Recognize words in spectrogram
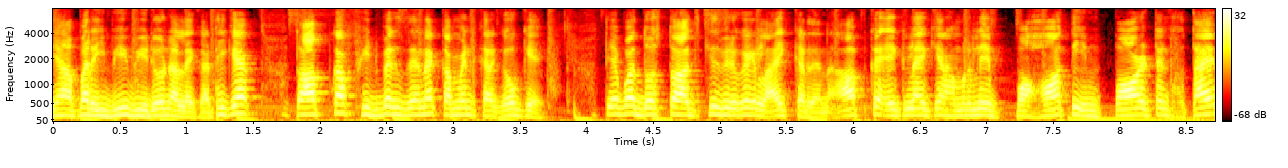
यहाँ पर रिव्यू वीडियो ना लेगा ठीक है? तो आपका फीडबैक देना कमेंट करके ओके तो ये बात दोस्तों, आज की इस वीडियो को एक लाइक कर देना। आपका एक लाइक यार हमारे लिए बहुत ही इंपॉर्टेंट होता है।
